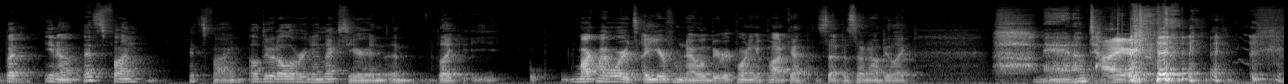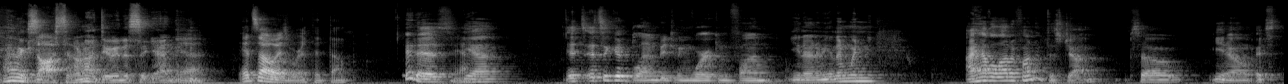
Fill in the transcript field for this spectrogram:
but you know that's fun. It's fine. I'll do it all over again next year, and, and like mark my words, a year from now we'll be recording a podcast episode, and I'll be like, man, I'm tired. I'm exhausted. I'm not doing this again. Yeah. It's always worth it though. It is. Yeah. Yeah. It's it's a good blend between work and fun. You know what I mean? And when I have a lot of fun at this job, so you know it's.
